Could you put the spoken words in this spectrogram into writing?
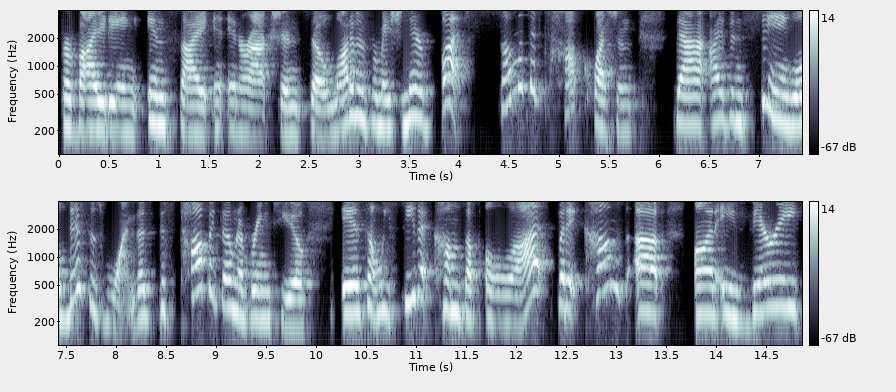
providing insight and interaction. So a lot of information there, but some of the top questions that I've been seeing. Well, this is one. This, this topic that I'm going to bring to you is something we see that comes up a lot, but it comes up on a very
